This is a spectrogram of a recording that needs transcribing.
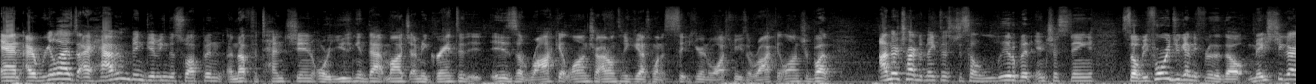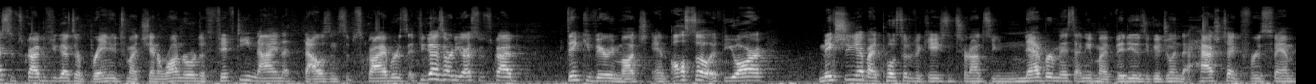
And I realized I haven't been giving this weapon enough attention or using it that much. I mean, granted, it is a rocket launcher. I don't think you guys want to sit here and watch me use a rocket launcher, but I'm going to try to make this just a little bit interesting. So before we do get any further though, make sure you guys subscribe if you guys are brand new to my channel. We're on the road to 59,000 subscribers. If you guys already are subscribed, thank you very much. And also, if you are, make sure you have my post notifications turned on so you never miss any of my videos. You could join the hashtag FrizzFam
